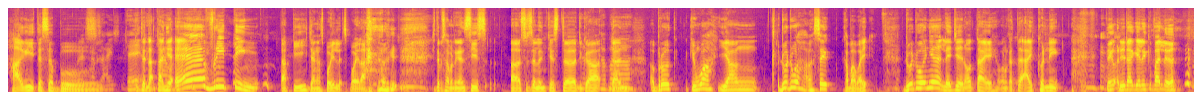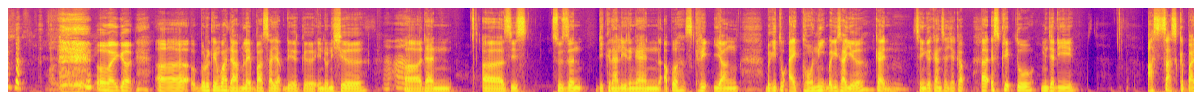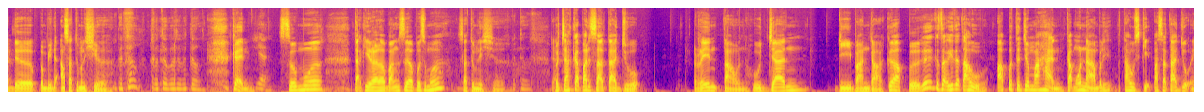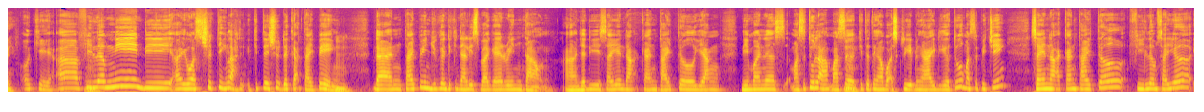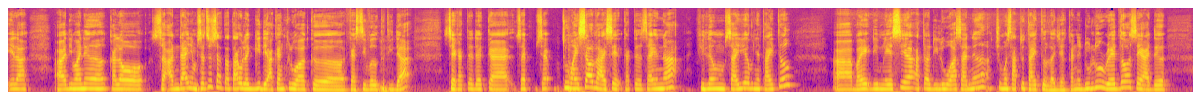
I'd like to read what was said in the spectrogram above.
hari tersebut. Kita nak tanya everything. Tapi jangan spoil spoil lah. Kita bersama dengan sis uh, Susan Lancaster juga Khabar? Dan uh, bro Kim Wah yang Dua-dua uh, Saya khabar baik. Dua-duanya legend otai. Orang kata iconic. Tengok dia dah geleng kepala. Oh my god. Uh, Bro Kim Wah dah melebar sayap dia ke Indonesia. Uh-uh. uh, Dan uh, Sis Susan dikenali dengan apa skrip yang begitu ikonik bagi saya kan? Mm. sehingga kan saya cakap uh, skrip tu menjadi asas kepada pembinaan satu Malaysia. Betul betul betul betul. Kan? Ya. semua tak kira lah bangsa apa semua satu Malaysia. Betul. Bercakap pada soal tajuk Rain Town hujan di bandar ke apa ke Sebab kita tahu apa terjemahan Kak Mona boleh tahu sikit pasal tajuk ni Okay, uh, filem hmm. ni di uh, it was shooting lah. Kita shoot dekat Taiping. Hmm. Dan Taiping juga dikenali sebagai Rain Town. Uh, jadi saya nakkan title yang di mana masa itulah masa hmm. kita tengah buat skrip dengan idea tu masa pitching saya nakkan title filem saya ialah uh, di mana kalau seandainya masa tu saya tak tahu lagi dia akan keluar ke festival ke tidak. Saya kata dekat saya, saya to myself lah I said kata saya nak filem saya punya title uh, baik di Malaysia atau di luar sana cuma satu title aja kerana dulu Redha saya ada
